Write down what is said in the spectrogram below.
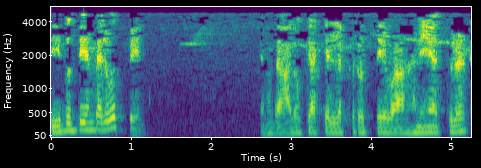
සීබුද්ධියෙන් බැලුවොත් පේනවා. එහෙනම් ආලෝකයක් එල්ල කරොත් ඒ වාහනේ ඇතුළට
